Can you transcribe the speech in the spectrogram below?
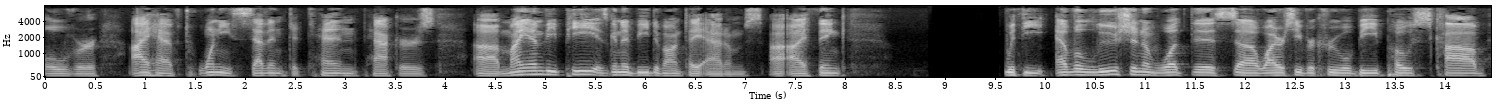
over. I have 27 to 10 Packers. Uh, my MVP is going to be Davante Adams. I, I think with the evolution of what this uh, wide receiver crew will be post Cobb,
